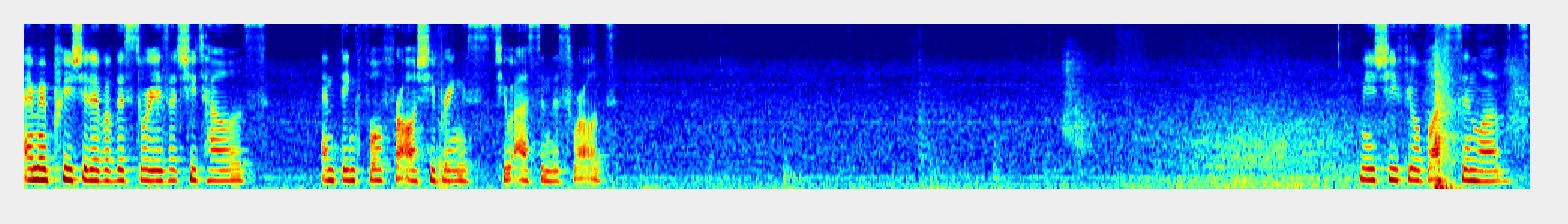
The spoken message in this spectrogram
I'm appreciative of the stories that she tells and thankful for all she brings to us in this world. May she feel blessed and loved.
